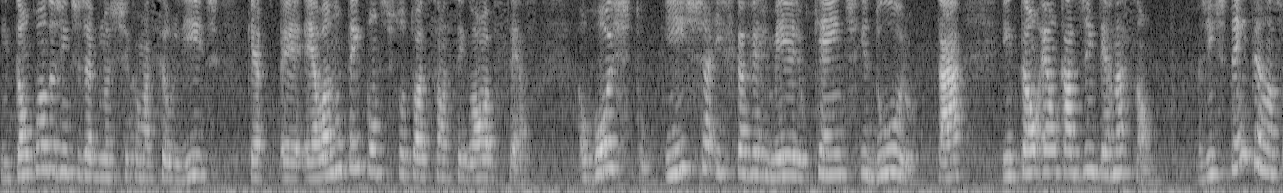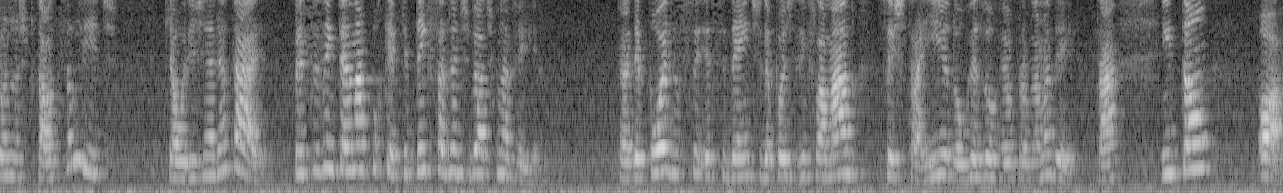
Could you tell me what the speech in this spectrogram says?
Então, quando a gente diagnostica uma celulite, que é- é- ela não tem ponto de flutuação assim igual ao abscesso. O rosto incha e fica vermelho, quente e duro, tá? Então, é um caso de internação. A gente tem internações no hospital de celulite, que a origem é dentária. Precisa internar por quê? Porque tem que fazer antibiótico na veia. Para depois esse, esse dente, depois desinflamado, ser extraído ou resolver o problema dele, tá? Então, ó,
